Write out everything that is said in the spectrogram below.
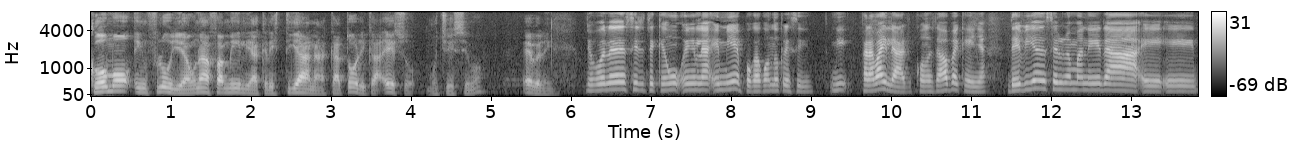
cómo influye a una familia cristiana, católica, eso, muchísimo. Evelyn. Yo puedo decirte que en, la, en mi época, cuando crecí, para bailar, cuando estaba pequeña, debía de ser una manera eh, eh,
